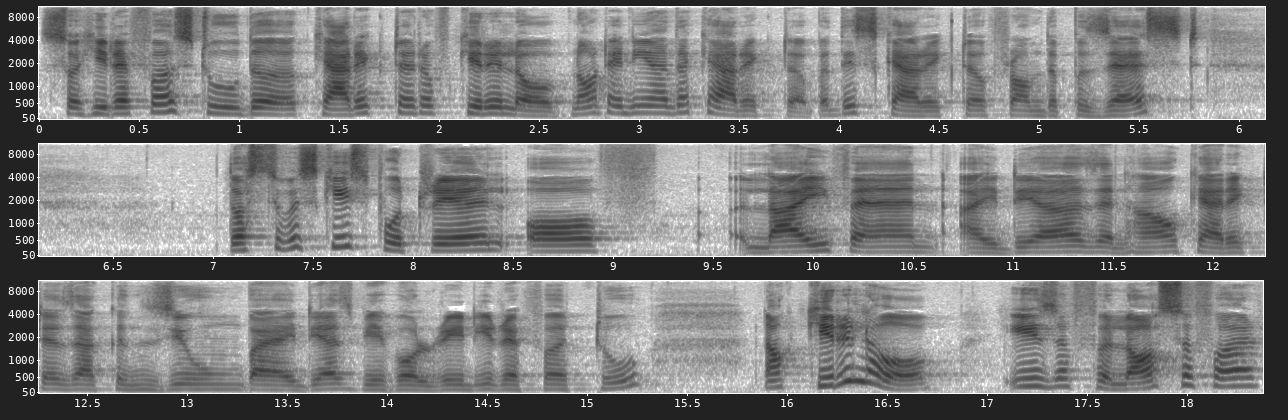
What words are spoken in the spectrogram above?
So, he refers to the character of Kirillov not any other character, but this character from The Possessed. Dostoevsky's portrayal of life and ideas and how characters are consumed by ideas we have already referred to. Now, Kirillov is a philosopher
